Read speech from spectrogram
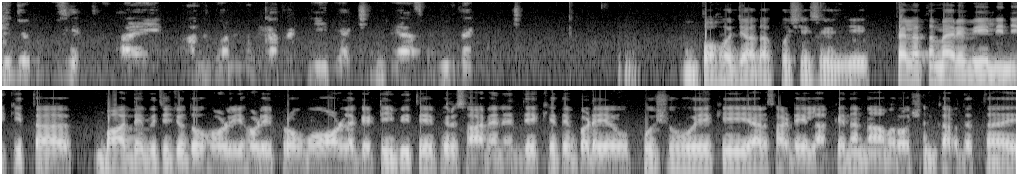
ਜਦੋਂ ਤੁਸੀਂ ਆਏ ਆਲੇ ਦੁਆਲੇ ਲੋਕਾਂ ਰਿਐਕਸ਼ਨ ਰਿਹਾ? ਫੈਮਿਲੀ ਦਾ ਬਹੁਤ ਜ਼ਿਆਦਾ ਖੁਸ਼ੀ ਸੀ ਜੀ। ਪਹਿਲਾਂ ਤਾਂ ਮੈਂ ਰਿਵੀਲ ਹੀ ਨਹੀਂ ਕੀਤਾ। ਬਾਅਦ ਦੇ ਵਿੱਚ ਜਦੋਂ ਹੌਲੀ ਹੌਲੀ ਪ੍ਰੋਮੋ ਆਉਣ ਲੱਗੇ ਟੀਵੀ ਤੇ, ਫਿਰ ਸਾਰਿਆਂ ਨੇ ਦੇਖੇ ਤੇ ਬੜੇ ਖੁਸ਼ ਹੋਏ ਕਿ ਯਾਰ ਸਾਡੇ ਇਲਾਕੇ ਦਾ ਨਾਮ ਰੋਸ਼ਨ ਕਰ ਦਿੱਤਾ ਹੈ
